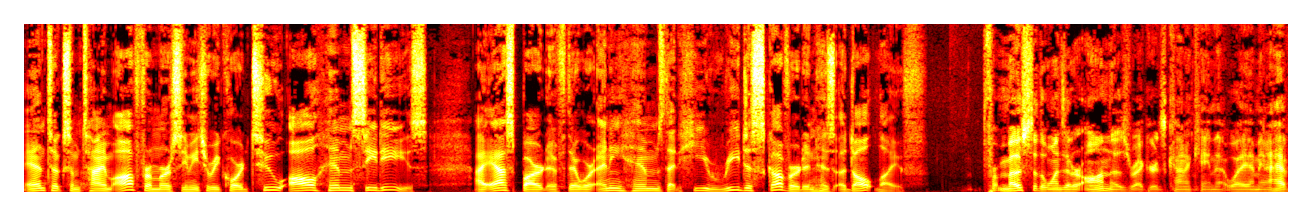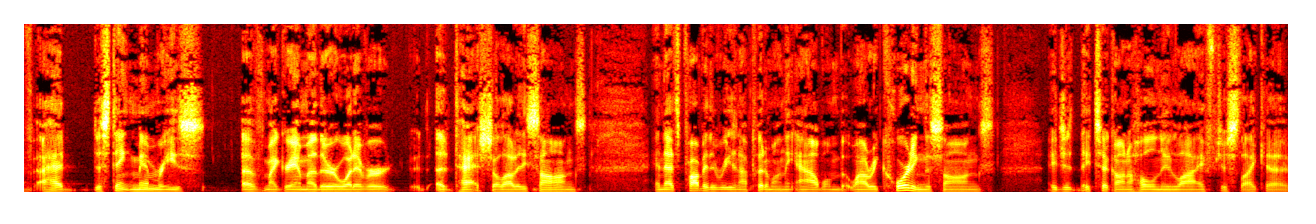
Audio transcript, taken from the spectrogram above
and took some time off from MercyMe to record two all hymn CDs. I asked Bart if there were any hymns that he rediscovered in his adult life. for most of the ones that are on those records kind of came that way. I mean, I have I had distinct memories of my grandmother or whatever attached to a lot of these songs, and that's probably the reason I put them on the album. But while recording the songs, it just they took on a whole new life, just like uh,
